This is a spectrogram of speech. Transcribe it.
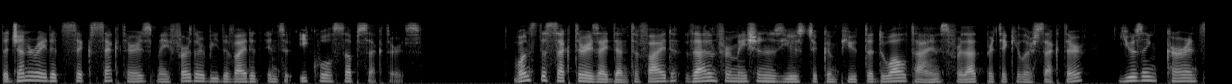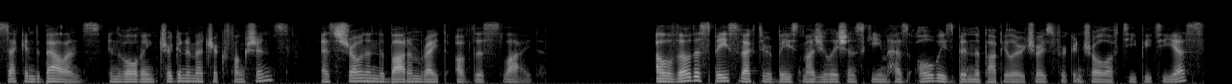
the generated six sectors may further be divided into equal subsectors. Once the sector is identified, that information is used to compute the dwell times for that particular sector using current second balance involving trigonometric functions as shown in the bottom right of this slide. Although the space vector-based modulation scheme has always been the popular choice for control of TPTS,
